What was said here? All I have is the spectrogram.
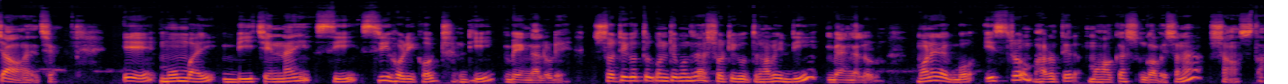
চাওয়া হয়েছে। A, Mumbai, B, Chennai, C, Sriharikota, D, বেঙ্গালুরে। সঠিক উত্তর কোনটি বন্ধুরা? সঠিক উত্তর হবে ডি, বেঙ্গালুরু। মনে রাখব, ইসরো ভারতের মহাকাশ গবেষণা সংস্থা।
